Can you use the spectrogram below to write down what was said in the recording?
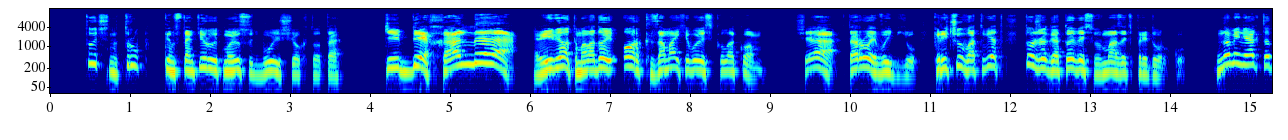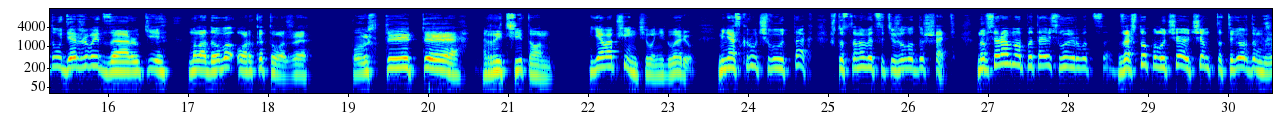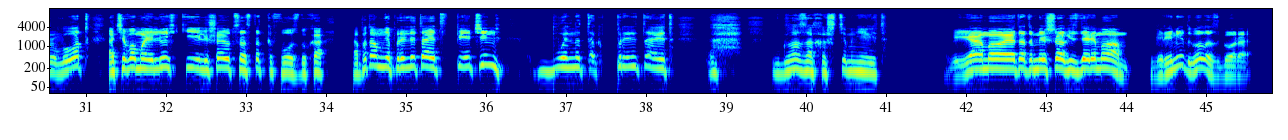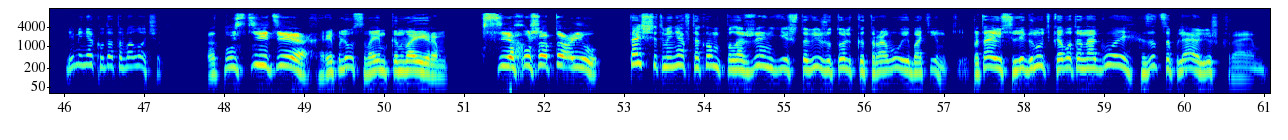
Точно, труп констатирует мою судьбу еще кто-то. «Тебе хана!» — ревет молодой орк, замахиваясь кулаком. Ща, второй выбью. Кричу в ответ, тоже готовясь вмазать придурку. Но меня кто-то удерживает за руки, молодого орка тоже. «Пусти ты!» — рычит он. Я вообще ничего не говорю. Меня скручивают так, что становится тяжело дышать. Но все равно пытаюсь вырваться, за что получаю чем-то твердым в живот, отчего мои легкие лишаются остатков воздуха. А потом мне прилетает в печень. Больно так прилетает. В глазах аж темнеет. «В яму этот мешок с дерьмом!» — гремит голос Гора. И меня куда-то волочат. «Отпустите!» — хриплю своим конвоирам. «Всех ушатаю!» Тащит меня в таком положении, что вижу только траву и ботинки. Пытаюсь легнуть кого-то ногой, зацепляю лишь краем.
